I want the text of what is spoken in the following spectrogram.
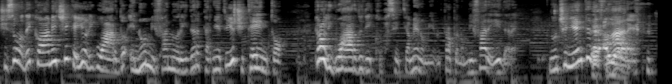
ci sono dei comici che io li guardo e non mi fanno ridere per niente, io ci tento, però li guardo e dico, ma senti, a me non mi, proprio non mi fa ridere, non c'è niente da eh, fare. Allora,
